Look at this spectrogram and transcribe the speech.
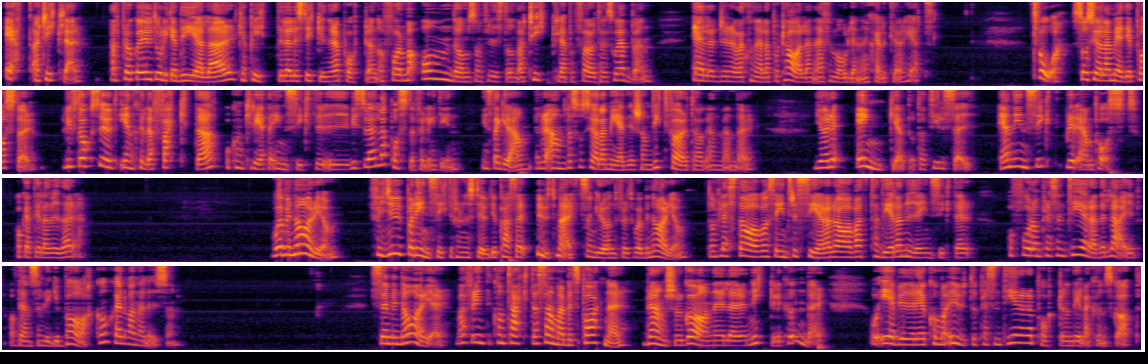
1. Artiklar. Att plocka ut olika delar, kapitel eller stycken i rapporten och forma om dem som fristående artiklar på företagswebben eller den relationella portalen är förmodligen en självklarhet. 2. Sociala medieposter. Lyft också ut enskilda fakta och konkreta insikter i visuella poster för LinkedIn Instagram eller andra sociala medier som ditt företag använder. Gör det enkelt att ta till sig. En insikt blir en post och att dela vidare. Webbinarium. Fördjupade insikter från en studie passar utmärkt som grund för ett webbinarium. De flesta av oss är intresserade av att ta del av nya insikter och få dem presenterade live av den som ligger bakom själva analysen. Seminarier. Varför inte kontakta samarbetspartner, branschorgan eller nyckelkunder och erbjuda dig att komma ut och presentera rapporten och dela kunskap.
